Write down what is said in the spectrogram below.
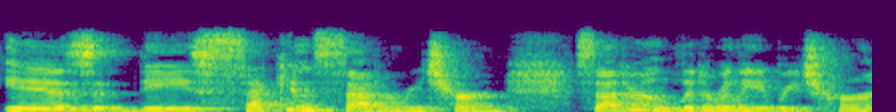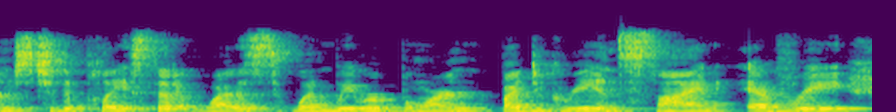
is the second Saturn return. Saturn literally returns to the place that it was when we were born by degree and sign every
